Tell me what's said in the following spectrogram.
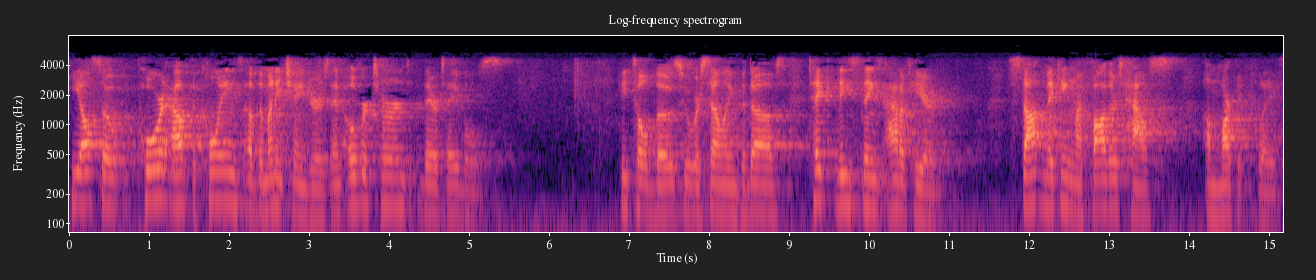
He also poured out the coins of the money changers and overturned their tables. He told those who were selling the doves, Take these things out of here. Stop making my Father's house a marketplace.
